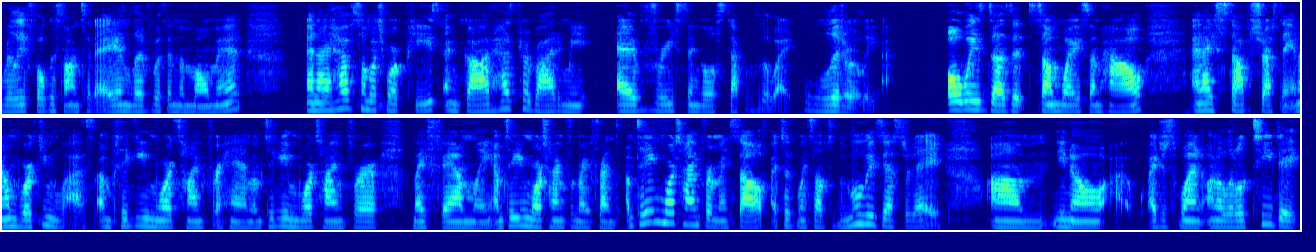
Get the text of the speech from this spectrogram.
really focus on today and live within the moment. And I have so much more peace, and God has provided me every single step of the way. Literally. Always does it some way, somehow and I stop stressing and I'm working less. I'm taking more time for him. I'm taking more time for my family. I'm taking more time for my friends. I'm taking more time for myself. I took myself to the movies yesterday. Um, you know, I, just went on a little tea date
